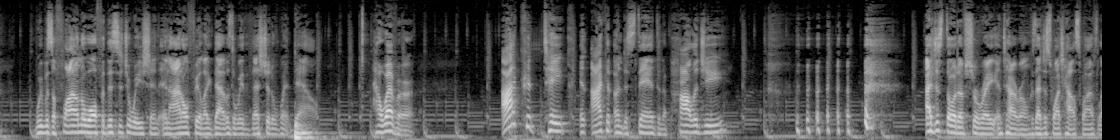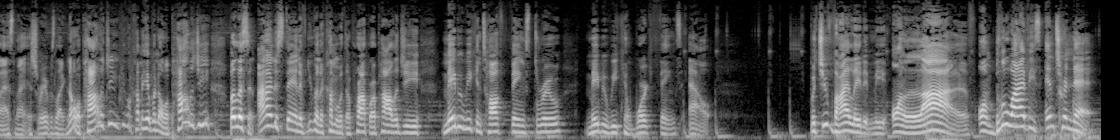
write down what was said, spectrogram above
we was a fly on the wall for this situation, and I don't feel like that was the way that that should have went down. However, I could take and I could understand an apology. I just thought of Sheree and Tyrone because I just watched Housewives last night, and Sheree was like, "No apology? You gonna come here with no apology?" But listen, I understand if you're gonna come in with a proper apology, maybe we can talk things through. Maybe we can work things out. But you violated me on live on Blue Ivy's internet.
